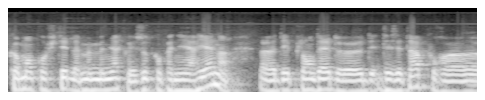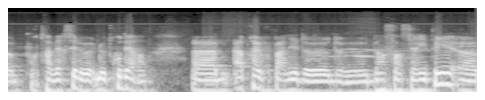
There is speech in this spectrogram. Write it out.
comment profiter de la même manière que les autres compagnies aériennes euh, des plans d'aide des États pour pour traverser le, le trou d'air. Euh, après, vous parliez d'insincérité. De, de, euh,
